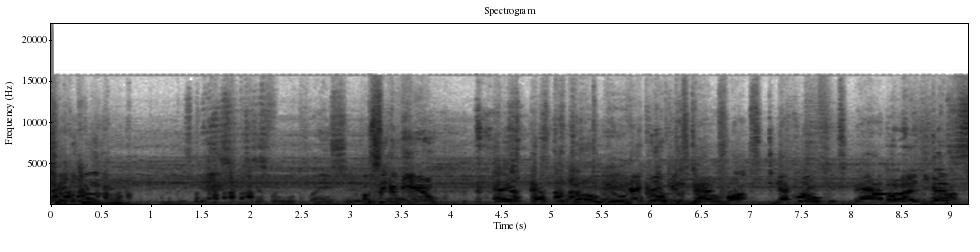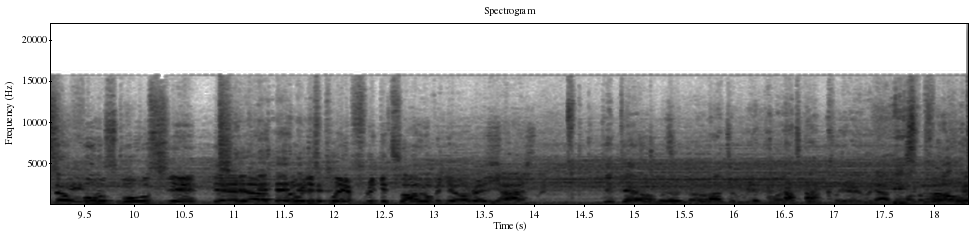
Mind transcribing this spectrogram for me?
Killing me. Black flag. Killing me. I'm sick of you. Hey, F the dumb, dude. Necro F gets mad dumb. props. Necro gets mad. Alright, you guys are so Props. full of bullshit that uh, why don't we just play a freaking song over here already, huh? Get down, dude. We're about to rip one. It's gonna clear it without the Peace, motherfucker.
